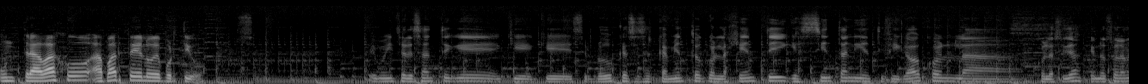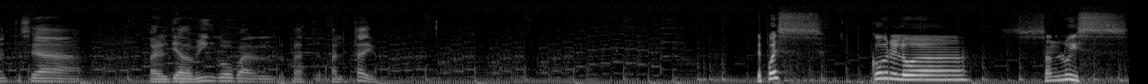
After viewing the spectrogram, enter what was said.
un trabajo aparte de lo deportivo. Es muy interesante que, que- que se produzca ese acercamiento con la gente y que se sientan identificados con la, con la ciudad, que no solamente sea para el día domingo, para el, para- para el estadio. Después, cóbrelo a San Luis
